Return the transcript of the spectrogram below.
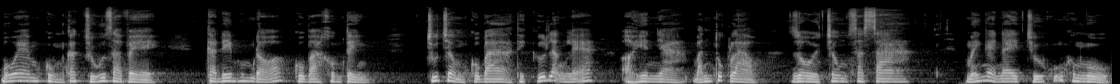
Bố em cùng các chú ra về. Cả đêm hôm đó, cô ba không tỉnh. Chú chồng cô ba thì cứ lặng lẽ Ở hiên nhà bắn thuốc lào Rồi trông xa xa. Mấy ngày nay chú cũng không ngủ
